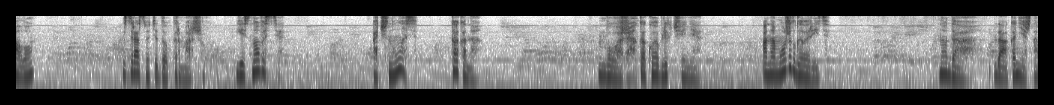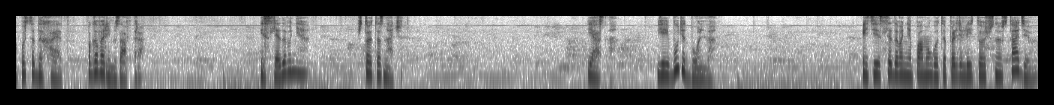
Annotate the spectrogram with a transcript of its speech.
Алло? Здравствуйте, доктор Маршал. Есть новости? Очнулась? Как она? Боже, какое облегчение. Она может говорить? Ну да, да, конечно, пусть отдыхает. Поговорим завтра. Исследование? Что это значит? Ясно. Ей будет больно? Эти исследования помогут определить точную стадию?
